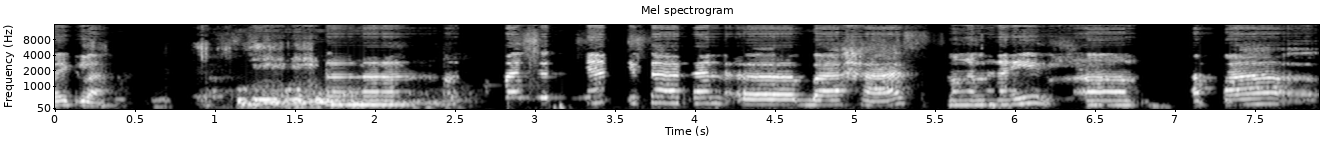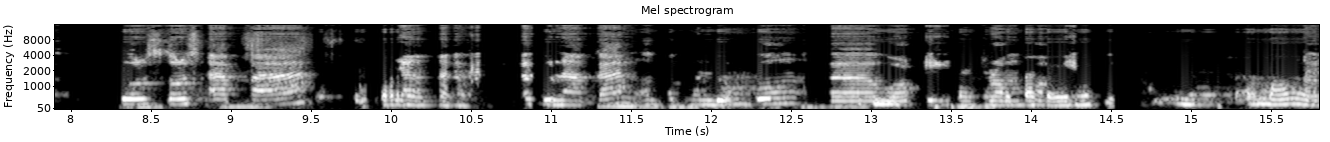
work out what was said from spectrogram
Baiklah. Uh, selanjutnya kita akan uh, bahas mengenai uh, apa tools-tools apa yang akan kita gunakan untuk mendukung uh, working from home ini.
